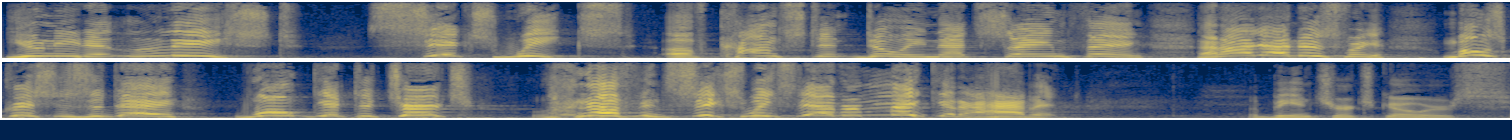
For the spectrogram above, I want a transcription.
you need at least six weeks of constant doing that same thing. And I got news for you most Christians today won't get to church enough in six weeks to ever make it a habit of being churchgoers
